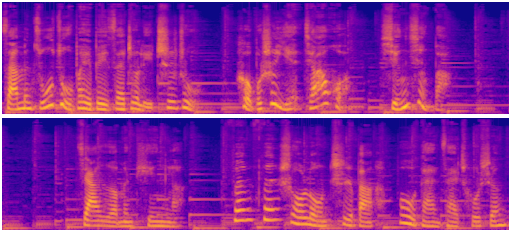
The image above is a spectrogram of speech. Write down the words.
咱们祖祖辈辈在这里吃住，可不是野家伙！醒醒吧！”家鹅们听了，纷纷收拢翅膀，不敢再出声。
